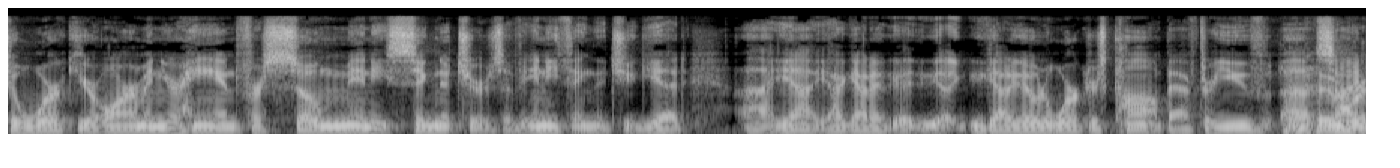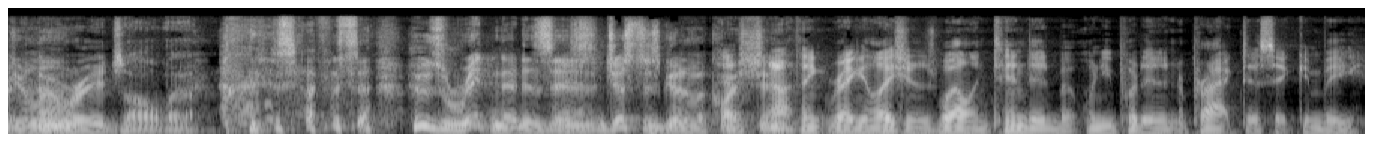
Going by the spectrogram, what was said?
to work your arm and your hand for so many signatures of anything that you get. Uh, yeah, I gotta you gotta go to workers' comp after you've uh, signed re- your loan. Who reads all that? so, who's written it is, is yeah. just as good of a question. And I think regulation is well intended, but when you put it into practice, it can be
